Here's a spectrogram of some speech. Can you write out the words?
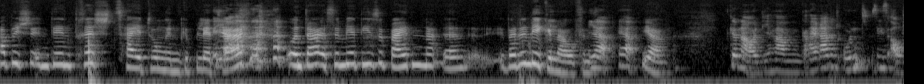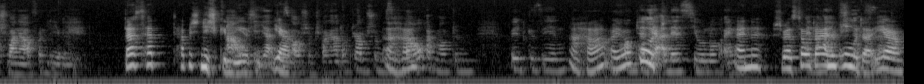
habe ich in den Trash-Zeitungen geblättert Ja. und da sind mir diese beiden äh, über den Weg gelaufen. Ja, ja, Ja, genau, die haben geheiratet und sie ist auch schwanger von dem. das hat habe ich nicht Ah, gelesen. okay, ja, die ist auch schon schwanger, hat auch, glaube ich, schon ein bisschen Aha. Bauch, hat man auf dem Bild gesehen. Aha, ah, ja gut. der Alessio noch ein. Eine Schwester eine oder ein Bruder, ja.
